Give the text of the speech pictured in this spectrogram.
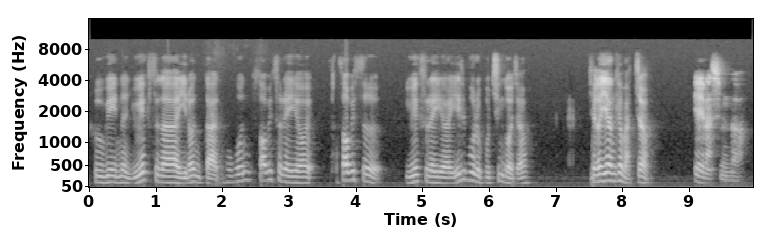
그 위에 있는 UX나 이런 단 혹은 서비스 layer 서비스 UX layer의 일부를 고친 거죠. 제가 이해한 게 맞죠? 예, 맞습니다.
